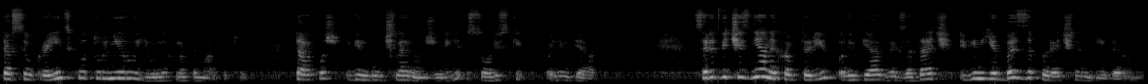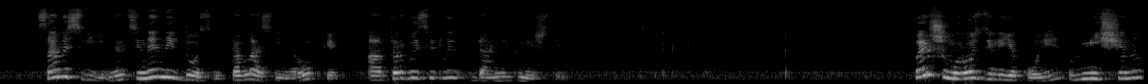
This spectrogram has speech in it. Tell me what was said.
та Всеукраїнського турніру юних математиків. Також він був членом журі Сорівських олімпіад. Серед вітчизняних авторів олімпіадних задач він є беззаперечним лідером. Саме свій неоціненний досвід та власні наробки автор висвітлив в даній книжці. В першому розділі якої вміщено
